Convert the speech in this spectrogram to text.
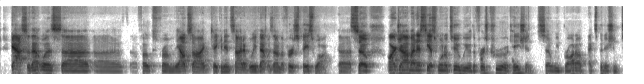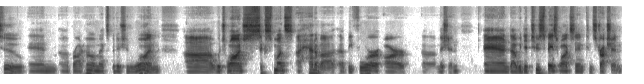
yeah, so that was uh, uh, folks from the outside taken inside. I believe that was on the first spacewalk. Uh, so our job on STS 102, we were the first crew rotation. So we brought up Expedition 2 and uh, brought home Expedition 1, uh, which launched six months ahead of us uh, before our mission. And we did two spacewalks in construction.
